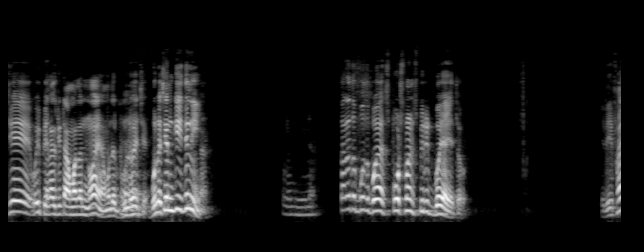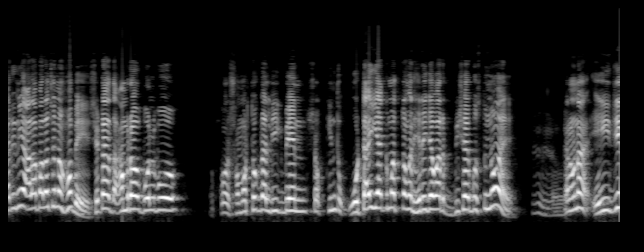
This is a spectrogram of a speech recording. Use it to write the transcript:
যে ওই পেনাল্টিটা আমাদের নয় আমাদের ভুল হ্যাঁ। হয়েছে। বলেছেন কি তিনি? না। তাহলে তো স্পোর্টসম্যান স্পিরিট বোঝা যেত। রেফারি নিয়ে আলাপ আলোচনা হবে সেটা আমরাও বলব সমর্থকরা লিখবেন সব কিন্তু ওটাই একমাত্র আমার হেরে যাওয়ার বিষয়বস্তু নয়। কেননা এই যে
